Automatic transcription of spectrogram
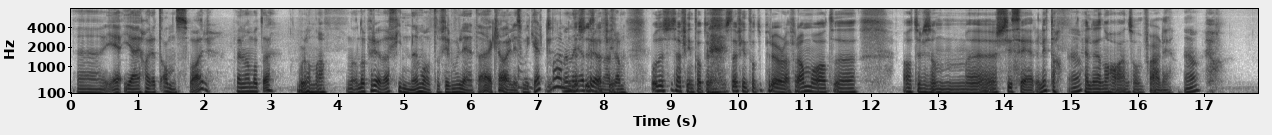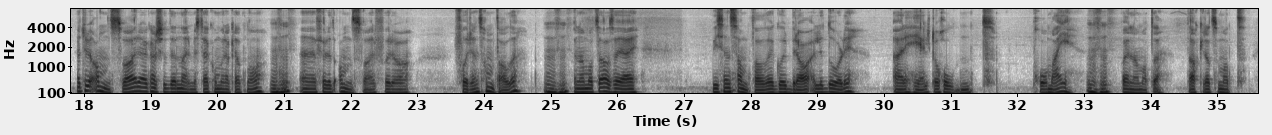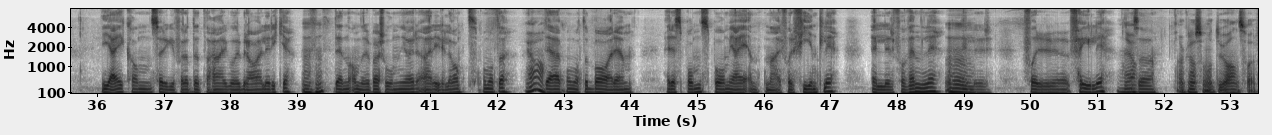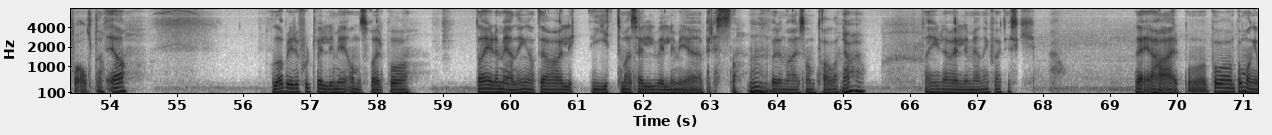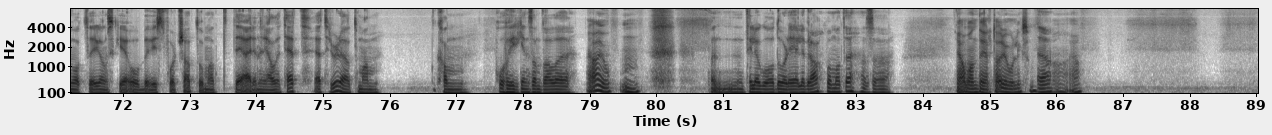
jeg, jeg har et ansvar, på en eller annen måte. Hvordan da? Nå, nå prøver jeg å finne en måte å formulere det Jeg klarer liksom ikke helt, Nei, men, men jeg prøver er meg fram. Og det syns jeg er fint at du gjør. Det er fint at du prøver deg fram, og at, at du liksom skisserer litt, da. Ja. Heller enn å ha en sånn ferdig Ja. Jeg tror ansvar er kanskje det nærmeste jeg kommer akkurat nå. Mm -hmm. Jeg føler et ansvar for, å, for en samtale. Mhm. På en måte. Altså jeg, hvis en samtale går bra eller dårlig, er helt og holdent på meg. Mhm. På en eller annen måte. Det er akkurat som at jeg kan sørge for at dette her går bra eller ikke. Mhm. Den andre personen gjør, er irrelevant. på en måte. Ja. Det er på en måte bare en respons på om jeg enten er for fiendtlig eller for vennlig eller for føyelig. Mhm. Ja. Altså, Akkurat som at du har ansvar for alt, det. ja. Og da blir det fort veldig mye ansvar på Da gir det mening at jeg har gitt meg selv veldig mye press da, for enhver samtale. Ja, ja. Da gir det veldig mening, faktisk. Jeg er på, på, på mange måter ganske overbevist fortsatt om at det er en realitet. Jeg tror det at man kan påvirke en samtale Ja, jo. Mm. til å gå dårlig eller bra, på en måte. Altså, Ja, man deltar jo, liksom. Ja. ja.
